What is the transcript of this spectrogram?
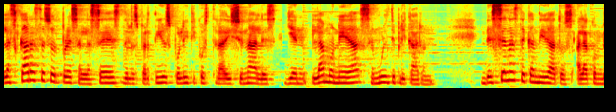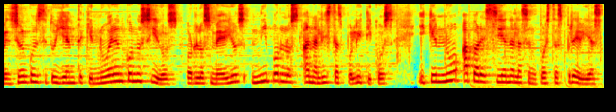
las caras de sorpresa en las sedes de los partidos políticos tradicionales y en la moneda se multiplicaron decenas de candidatos a la convención constituyente que no eran conocidos por los medios ni por los analistas políticos y que no aparecían en las encuestas previas,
